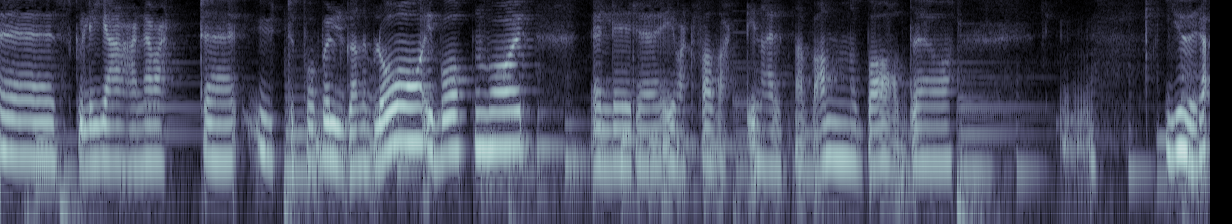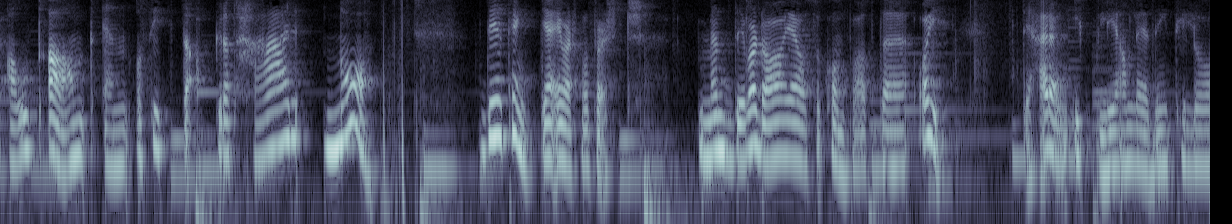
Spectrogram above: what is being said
Eh, skulle gjerne vært eh, ute på bølgene blå i båten vår, eller eh, i hvert fall vært i nærheten av vann og bade og gjøre alt annet enn å sitte akkurat her nå. Det tenkte jeg i hvert fall først. Men det var da jeg også kom på at eh, oi, det her er en ypperlig anledning til å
